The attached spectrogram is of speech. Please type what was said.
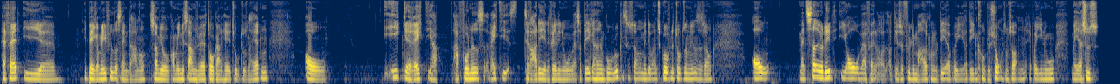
have fat i, øh, i Baker Mayfield og Sam Darnold, som jo kom ind i samme draft-årgang her i 2018. Og ikke rigtig har, har fundet rigtig til rette i NFL endnu. Altså Baker havde en god rookie-sæson, men det var en skuffende 2019-sæson. Og man sad jo lidt i år i hvert fald, og, og det er selvfølgelig meget at konkludere på, og det er ikke en konklusion som sådan på en uge, men jeg synes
